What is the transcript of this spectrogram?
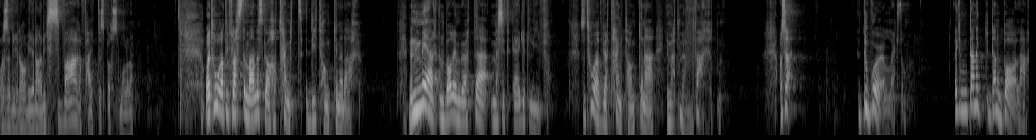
Og så videre og videre. De svære, feite spørsmålene. Og jeg tror at de fleste mennesker har tenkt de tankene der. Men mer enn bare i møte med sitt eget liv så tror jeg at vi har tenkt tankene i møte med verden. Altså The world, liksom. liksom denne, denne ballen her,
